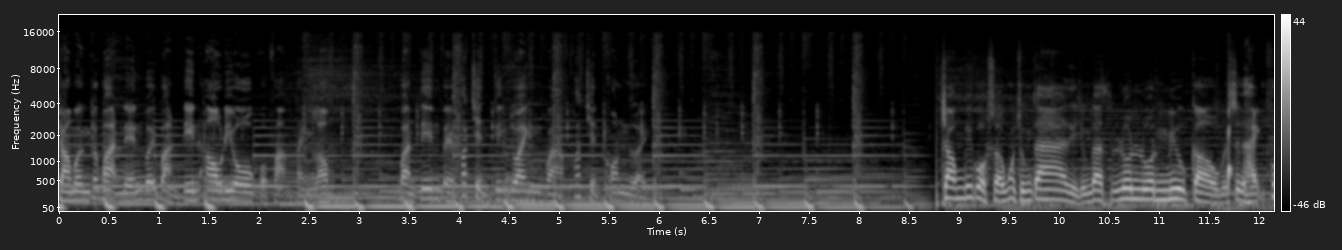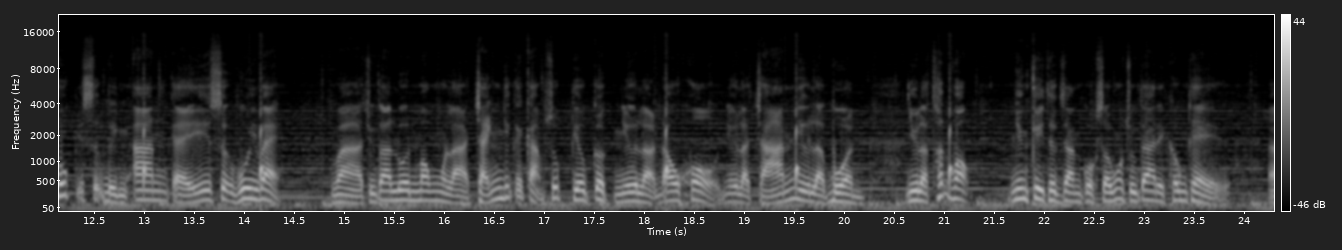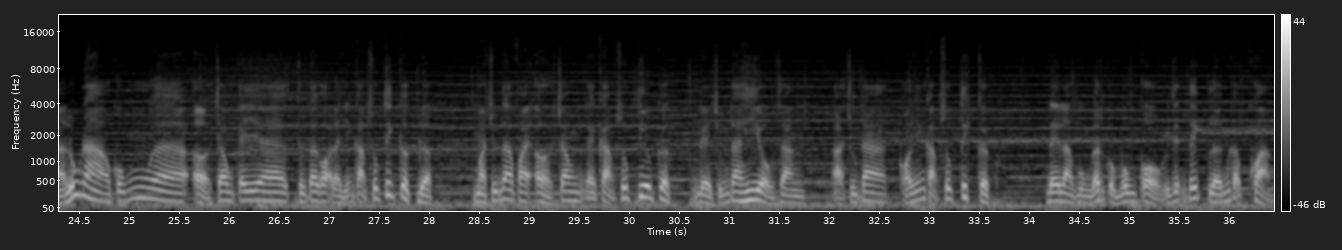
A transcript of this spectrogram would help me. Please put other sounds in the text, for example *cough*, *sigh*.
Chào mừng các bạn đến với bản tin audio của Phạm Thành Long. Bản tin về phát triển kinh doanh và phát triển con người. Trong cái cuộc sống của chúng ta thì chúng ta luôn luôn mưu cầu cái sự hạnh phúc, cái sự bình an, cái sự vui vẻ và chúng ta luôn mong là tránh những cái cảm xúc tiêu cực như là đau khổ, như là chán, như là buồn, như là thất vọng. Nhưng kỳ thực rằng cuộc sống của chúng ta thì không thể à, lúc nào cũng à, ở trong cái à, chúng ta gọi là những cảm xúc tích cực được mà chúng ta phải ở trong những cái cảm xúc tiêu cực để chúng ta hiểu rằng à, chúng ta có những cảm xúc tích cực. Đây là vùng đất của Mông Cổ với diện tích lớn gấp khoảng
